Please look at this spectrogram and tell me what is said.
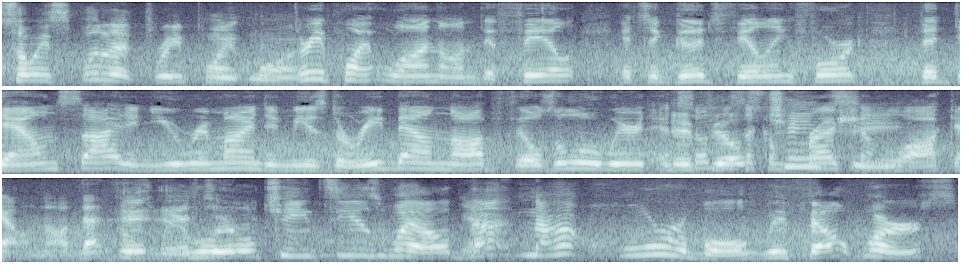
So we split it at 3.1. 3.1 on the feel. It's a good feeling fork. The downside, and you reminded me, is the rebound knob feels a little weird, and It so feels does the compression chintzy. lockout knob. That feels It- weird a too. little chintzy as well. Yeah. Not not horrible. We felt worse,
